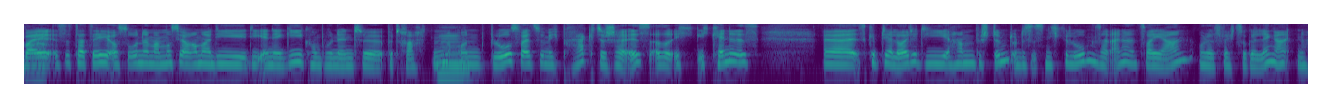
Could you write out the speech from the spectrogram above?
Weil ja. es ist tatsächlich auch so, ne, man muss ja auch immer die, die Energiekomponente betrachten. Mhm. Und bloß weil es für mich praktischer ist, also ich, ich kenne das, äh, es gibt ja Leute, die haben bestimmt, und es ist nicht gelogen, seit ein oder zwei Jahren oder vielleicht sogar länger, noch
